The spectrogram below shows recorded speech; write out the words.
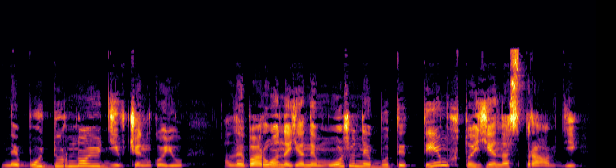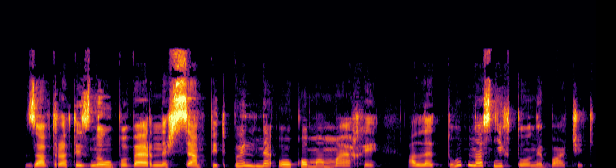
не будь дурною дівчинкою. Але, бароне, я не можу не бути тим, хто є насправді. Завтра ти знову повернешся під пильне око мамехи, але тут нас ніхто не бачить.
